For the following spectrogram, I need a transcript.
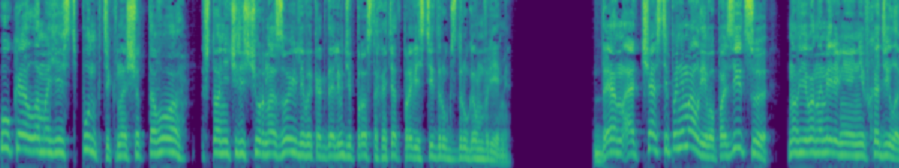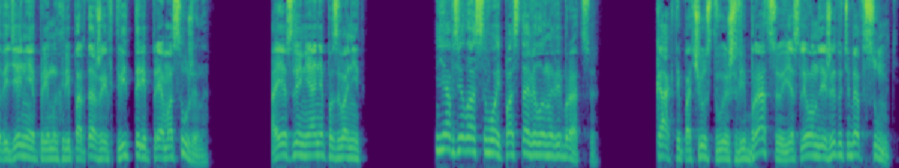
«У Кэллома есть пунктик насчет того, что они чересчур назойливы, когда люди просто хотят провести друг с другом время». Дэн отчасти понимал его позицию, но в его намерение не входило ведение прямых репортажей в Твиттере прямо с ужина. «А если няня позвонит?» «Я взяла свой, поставила на вибрацию». Как ты почувствуешь вибрацию, если он лежит у тебя в сумке?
